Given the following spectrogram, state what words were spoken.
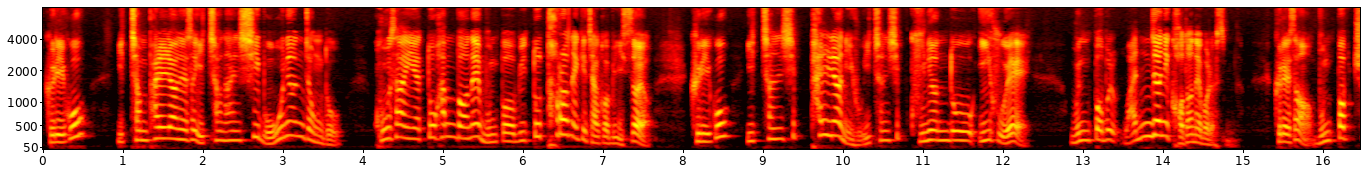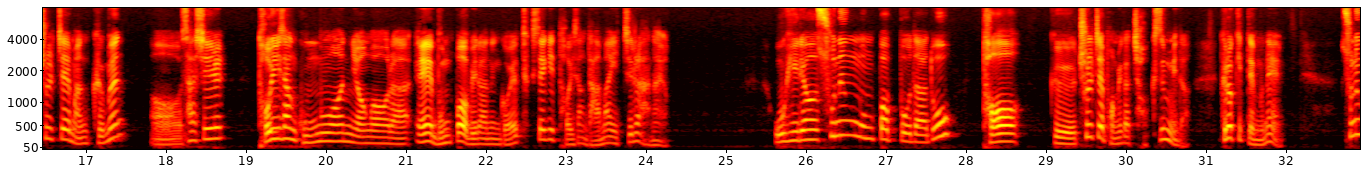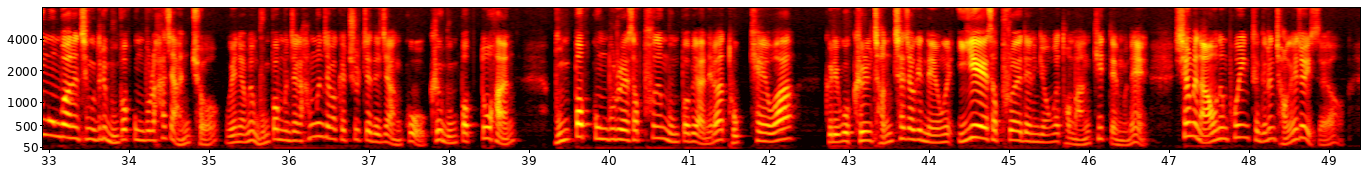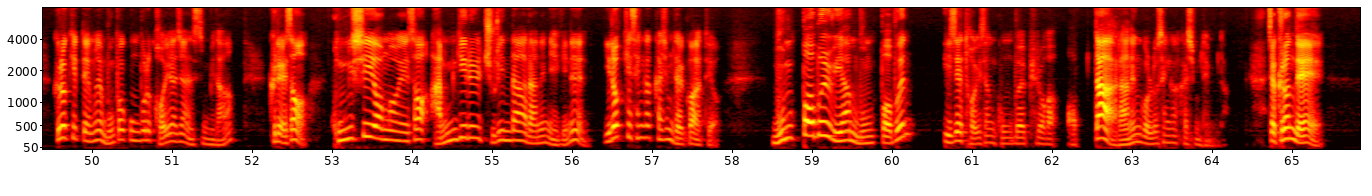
그리고 2008년에서 2015년 정도 그 사이에 또 한 번의 문법이 또 털어내기 작업이 있어요. 그리고 2018년 이후, 2019년도 이후에 문법을 완전히 걷어내 버렸습니다. 그래서 문법 출제만큼은 어, 사실 더 이상 공무원 영어의 문법이라는 거에 특색이 더 이상 남아있지를 않아요. 오히려 수능 문법보다도 더 그 출제 범위가 적습니다. 그렇기 때문에 수능 공부하는 친구들이 문법 공부를 하지 않죠. 왜냐하면 문법 문제가 한 문제밖에 출제되지 않고 그 문법 또한 문법 공부를 해서 푸는 문법이 아니라 독해와 그리고 글 전체적인 내용을 이해해서 풀어야 되는 경우가 더 많기 때문에 시험에 나오는 포인트들은 정해져 있어요. 그렇기 때문에 문법 공부를 거의 하지 않습니다. 그래서 공시 영어에서 암기를 줄인다라는 얘기는 이렇게 생각하시면 될 것 같아요. 문법을 위한 문법은 이제 더 이상 공부할 필요가 없다라는 걸로 생각하시면 됩니다. 자, 그런데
